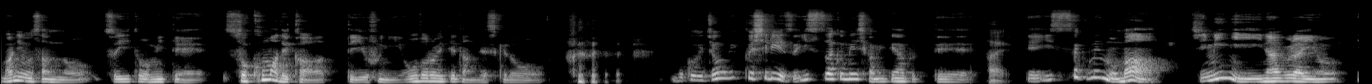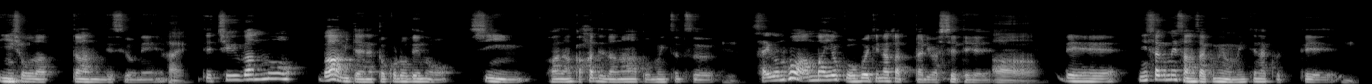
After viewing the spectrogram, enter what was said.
マリオンさんのツイートを見て、そこまでかっていうふうに驚いてたんですけど、僕、ジョン・ウィックシリーズ一作目しか見てなくって、はい。で一作目もまあ、地味にいいなぐらいの印象だったんですよね。はい。で、中盤のバーみたいなところでのシーンはなんか派手だなと思いつつ、ん最後の方はあんまよく覚えてなかったりはしてて。で、2作目3作目も見てなくって、うん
